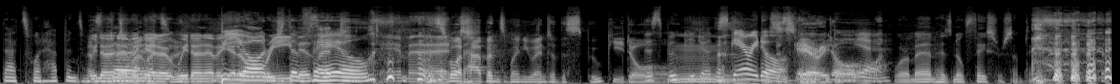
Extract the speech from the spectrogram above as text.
that's what happens when we you don't go ever get a we don't ever get a beyond the revisit. veil. Damn This is what happens when you enter the spooky door. the spooky door, the mm. scary door. The scary door. Yeah. Where a man has no face or something.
